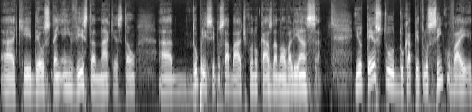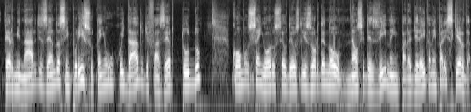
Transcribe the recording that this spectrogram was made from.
uh, que Deus tem em vista na questão uh, do princípio sabático no caso da nova aliança. E o texto do capítulo 5 vai terminar dizendo assim: Por isso, tenham o cuidado de fazer tudo como o Senhor, o seu Deus, lhes ordenou. Não se desviem nem para a direita nem para a esquerda.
